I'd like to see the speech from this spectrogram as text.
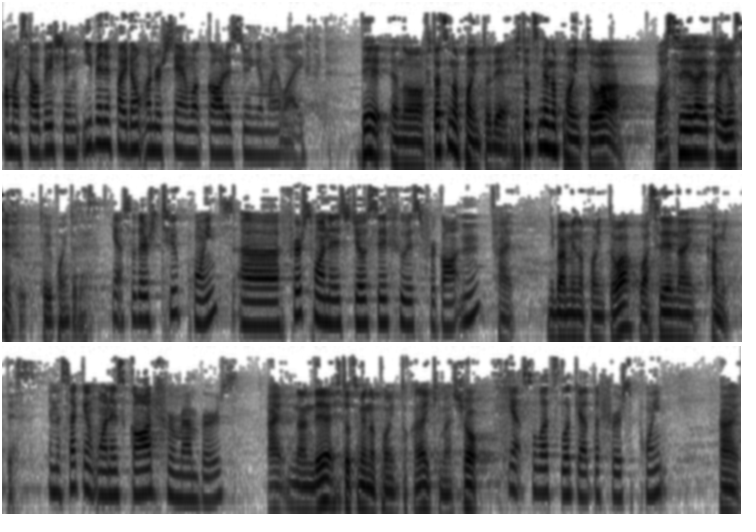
on my salvation even if I don't understand what God is doing in my life. で、あの、二つのポイントで、一つ目のポイントは、忘れられたヨセフというポイントです。Yeah, so there's two points. Uh, first one is Joseph who is forgotten はい。二番目のポイントは、忘れない神です。and the second one is God who remembers. はい。なんで、一つ目のポイントからいきましょ Yeah, so let's look at the first point. う。はい。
